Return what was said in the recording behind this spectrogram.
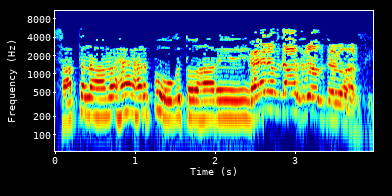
ਸਤ ਨਾਮ ਹੈ ਹਰ ਭੋਗ ਤੁਹਾਰੇ। ਕਹਿ ਰਵਿਦਾਸ ਨਾਮ ਤੇਰੋ ਆਰਤੀ।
